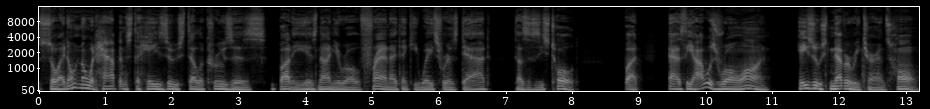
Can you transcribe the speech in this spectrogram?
So I don't know what happens to Jesus de la Cruz's buddy, his nine year old friend. I think he waits for his dad, does as he's told. But as the hours roll on, Jesus never returns home.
